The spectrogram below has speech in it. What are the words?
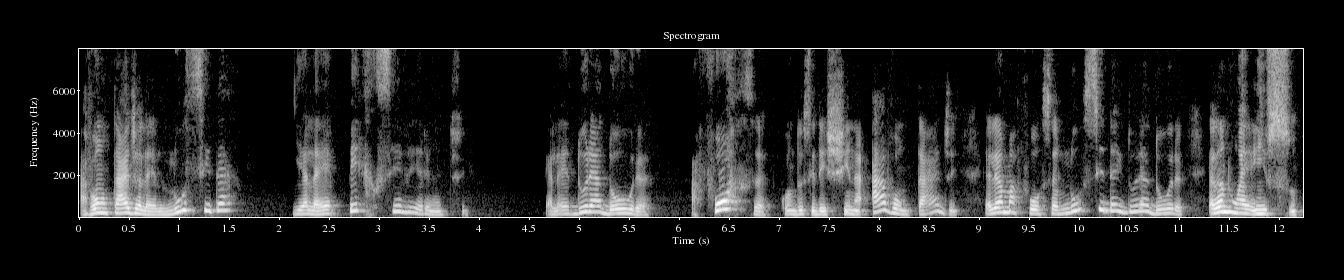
A vontade, ela é lúcida, e ela é perseverante, ela é duradoura. A força, quando se destina à vontade, ela é uma força lúcida e duradoura. Ela não é isso,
